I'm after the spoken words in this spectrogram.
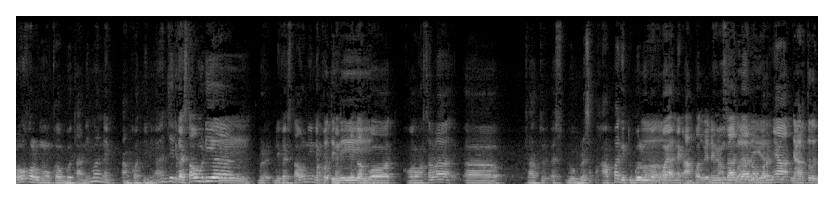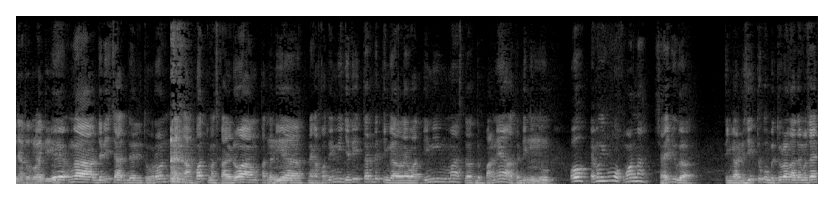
oh kalau mau ke Botani mah naik angkot ini aja dikasih tahu sama dia Hmm. Ber- dikasih tahu nih naik, Angkot naik- ini. naik angkot kalau nggak salah eh, satu S 12 apa apa gitu gue lupa Ah, pokoknya naik angkot dah lah, iya. nomornya nyarter nyarter lagi Iya enggak, jadi dari turun naik angkot cuma sekali doang kata Hmm. dia. Naik angkot ini jadi ntar dia tinggal lewat ini Mas, lewat depannya kata dia gitu. Hmm. Oh, emang ibu mau ke mana? Saya juga tinggal di situ kebetulan kata mas saya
